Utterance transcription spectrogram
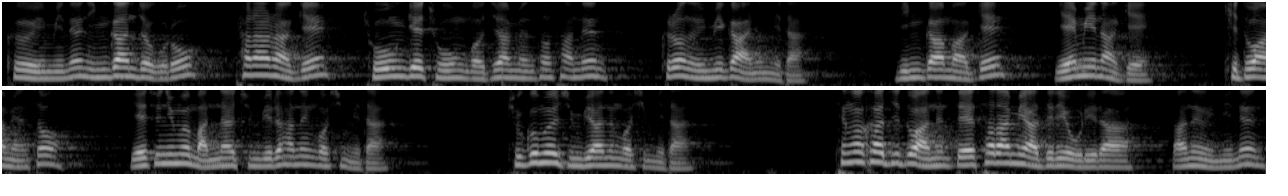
그 의미는 인간적으로 편안하게 좋은 게 좋은 거지 하면서 사는 그런 의미가 아닙니다. 민감하게 예민하게 기도하면서 예수님을 만날 준비를 하는 것입니다. 죽음을 준비하는 것입니다. 생각하지도 않은 때 사람이 아들이 오리라 라는 의미는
